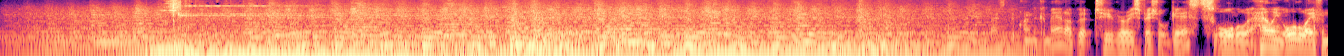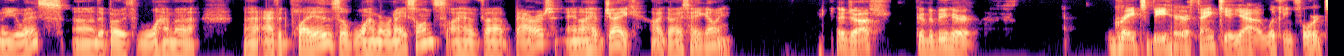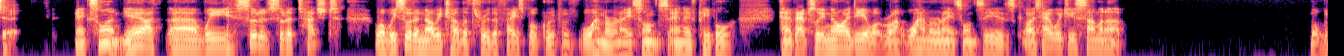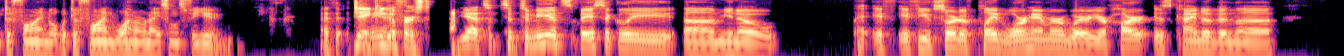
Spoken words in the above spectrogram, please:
Command. I've got two very special guests, all the way, hailing all the way from the US. Uh, they're both Warhammer uh, avid players of Warhammer Renaissance. I have uh, Barrett and I have Jake. Hi guys, how you going? Hey Josh, good to be here. Great to be here. Thank you. Yeah, looking forward to it. Excellent. Yeah, uh, we sort of sort of touched. Well, we sort of know each other through the Facebook group of Warhammer Renaissance, and if people have absolutely no idea what Warhammer Renaissance is, guys, how would you sum it up? What would define what would define Warhammer Renaissance for you? Th- Jake, you go first. Yeah, to, to, to me, it's basically, um, you know, if if you've sort of played Warhammer, where your heart is kind of in the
